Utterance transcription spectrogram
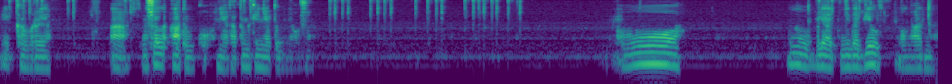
И ковры. А, сначала атомку. Нет, атомки нет у меня уже. О, ну, блядь, не добил, ну ладно.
